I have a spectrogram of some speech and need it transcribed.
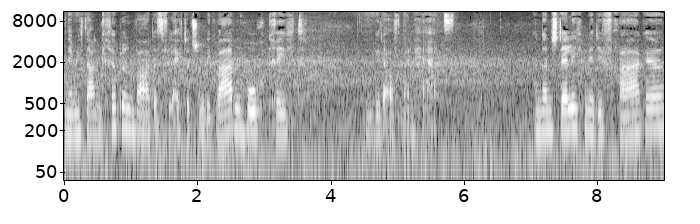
Nehme ich da ein Kribbeln wahr, das vielleicht jetzt schon die Waden hochkriegt und wieder auf mein Herz. Und dann stelle ich mir die Frage,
